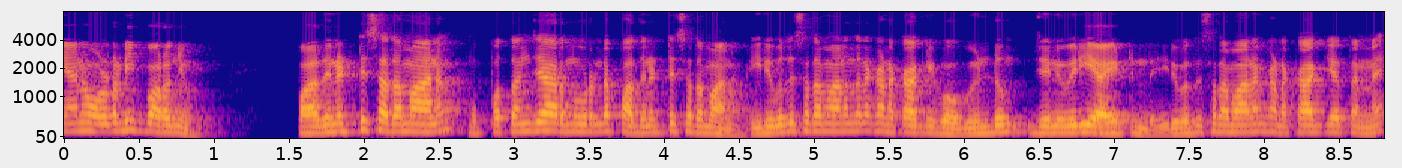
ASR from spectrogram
ഞാൻ ഓൾറെഡി പറഞ്ഞു പതിനെട്ട് ശതമാനം മുപ്പത്തഞ്ച് അറുന്നൂറിന്റെ പതിനെട്ട് ശതമാനം ഇരുപത് ശതമാനം തന്നെ കണക്കാക്കിക്കോ. വീണ്ടും ജനുവരി ആയിട്ടുണ്ട്. ഇരുപത് ശതമാനം കണക്കാക്കിയാൽ തന്നെ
